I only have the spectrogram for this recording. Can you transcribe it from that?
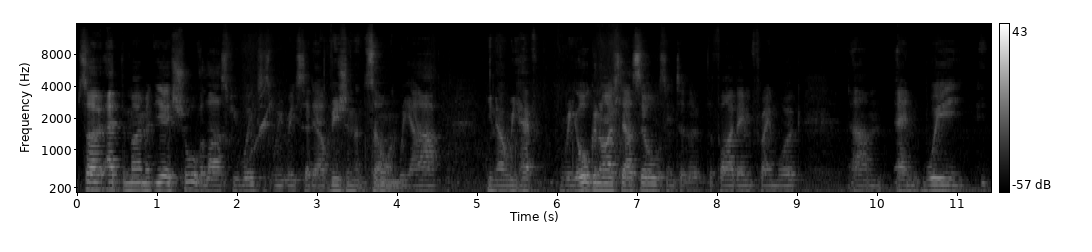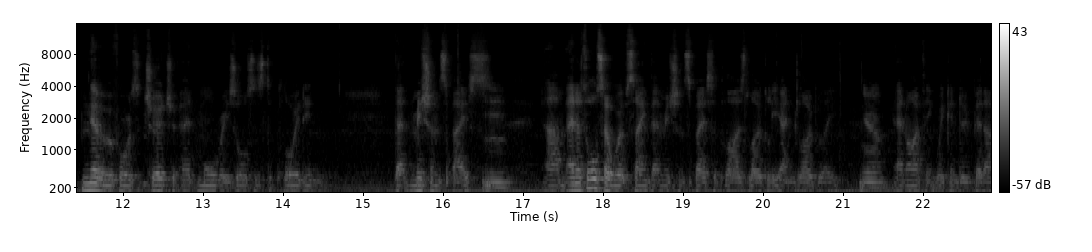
so at the moment, yeah, sure. The last few weeks, as we reset our vision and so on, Mm. we are, you know, we have reorganised ourselves into the the five M framework, um, and we never before as a church have had more resources deployed in that mission space. Mm. Um, and it's also worth saying that mission space applies locally and globally, Yeah. and I think we can do better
